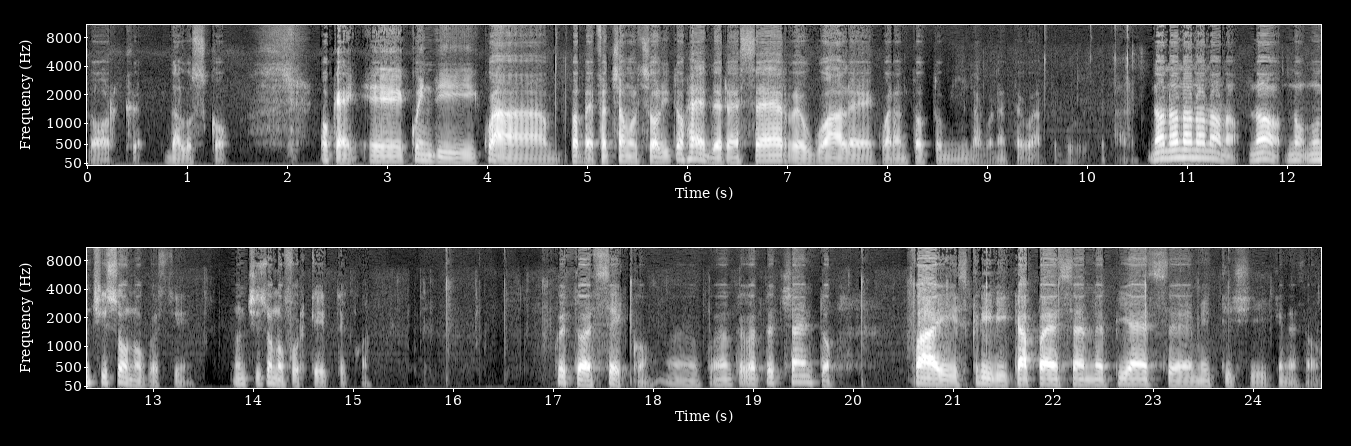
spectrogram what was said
l'orc, dallo scope. Ok, quindi qua, vabbè, facciamo il solito header, SR uguale 48.000, 44, No, no, no, no, no, no, no, no, non ci sono questi, non ci sono forchette qua. Questo è secco, eh, 4400, fai, scrivi KSMPS, mettici, che ne so,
